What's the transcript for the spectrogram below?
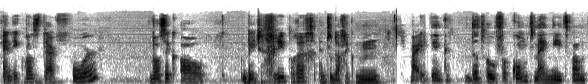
En ik was daarvoor, was ik al een beetje grieperig. En toen dacht ik, hmm, maar ik denk, dat overkomt mij niet. Want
